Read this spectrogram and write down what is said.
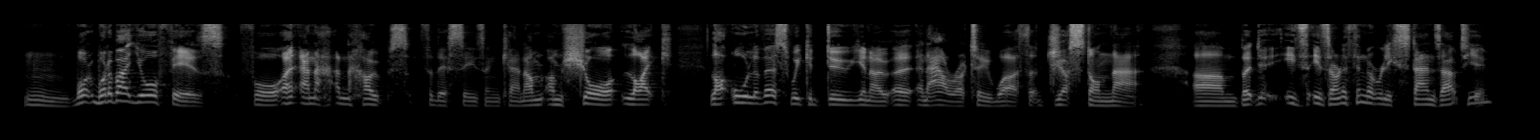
Mm. What What about your fears for and and hopes for this season, Ken? I'm I'm sure, like like all of us, we could do you know a, an hour or two worth just on that. Um, but is is there anything that really stands out to you?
